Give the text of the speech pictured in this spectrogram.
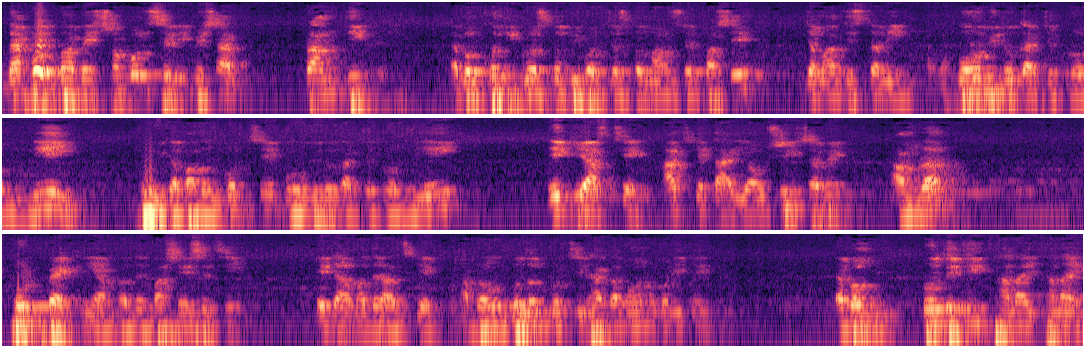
ব্যাপকভাবে সকল শ্রেণি পেশার প্রান্তিক এবং ক্ষতিগ্রস্ত, বিপর্যস্ত মানুষের পাশে জামাত ইসলামী বহুবিধ কার্যক্রম নিয়েই ভূমিকা পালন করছে, বহুবিধ কার্যক্রম নিয়েই এগিয়ে আসছে। আজকে তারই অংশ হিসাবে আমরা ফুড প্যাক নিয়ে আপনাদের পাশে এসেছি। এটা আমাদের আজকে আমরা উদ্বোধন করছি ঢাকা মহানগরীতে এবং প্রতিটি থানায় থানায়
